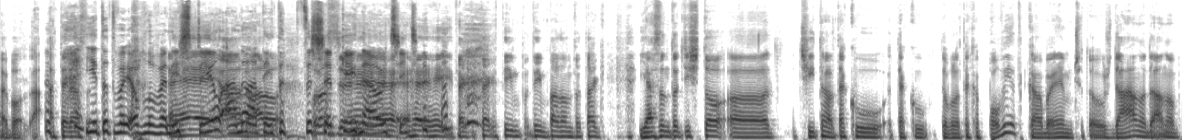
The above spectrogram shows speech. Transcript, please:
Lebo a, teraz... Je to tvoj obľúbený Hej, štýl? Áno, a ty to chceš proste, všetkých hej, naučiť. Hej, hej, tak, tak tým, tým pádom to tak... Ja som totiž to uh, čítal takú, takú, to bola taká poviedka, alebo ja neviem, čo to už dávno, dávno,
